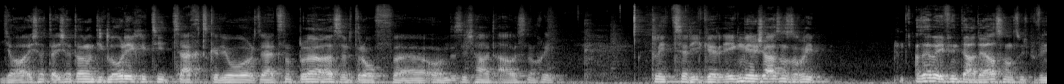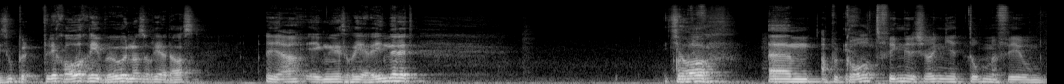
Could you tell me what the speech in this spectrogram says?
ja, ist halt, ist halt auch noch die glorreiche Zeit 60er Jahre, da hat es noch Bläser getroffen und es ist halt alles noch ein bisschen glitzeriger. Irgendwie ist alles noch so ein bisschen... Also eben, ich finde den Adele-Song zum Beispiel super. Vielleicht auch ein bisschen, weil er noch so ein bisschen an das Ja, irgendwie so ein bisschen erinnert. Ja, ähm, aber Goldfinger ist irgendwie ein dummer Film.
